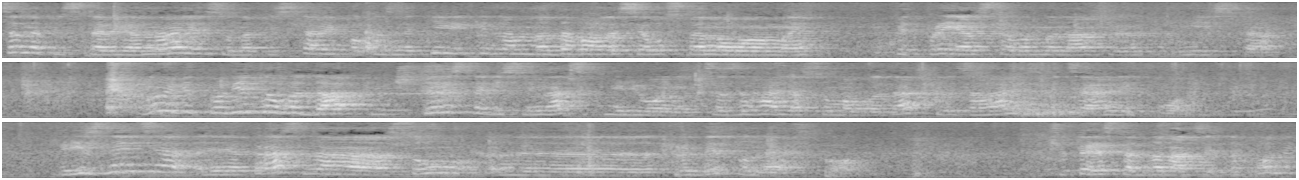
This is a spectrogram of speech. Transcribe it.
Це на підставі аналізу, на підставі показників, які нам надавалися установами, підприємствами нашого міста. Ну і відповідно видатків 418 мільйонів. Це загальна сума видатків, загальний спеціальний фонд. Різниця е, якраз на суму е, кредиту НЕСКО. 412 доходів,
